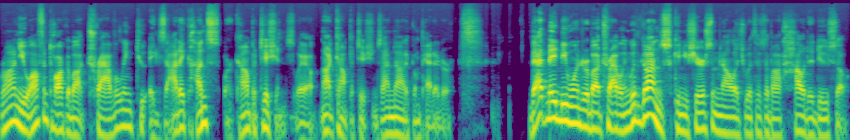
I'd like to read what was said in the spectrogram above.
Ron, you often talk about traveling to exotic hunts or competitions. Well, not competitions. I'm not a competitor. That made me wonder about traveling with guns. Can you share some knowledge with us about how to do so?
